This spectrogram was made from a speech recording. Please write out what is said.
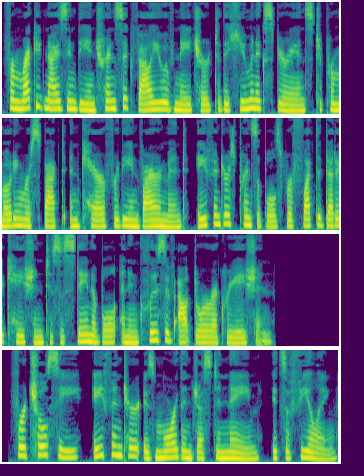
From recognizing the intrinsic value of nature to the human experience to promoting respect and care for the environment, Aefintyr's principles reflect a dedication to sustainable and inclusive outdoor recreation. For Chelsea, Aefintyr is more than just a name, it's a feeling.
